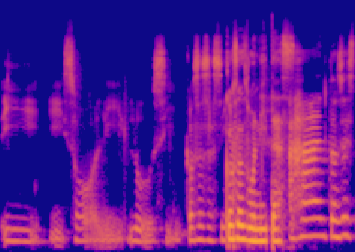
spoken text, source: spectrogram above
y, y, sol y luz y cosas así. Cosas bonitas. Ajá, entonces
